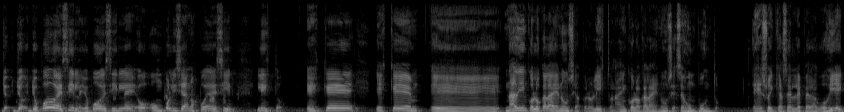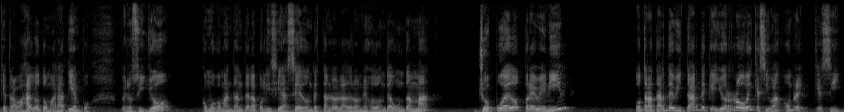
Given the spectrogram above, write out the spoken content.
yo, yo, yo puedo decirle, yo puedo decirle, o, un policía nos puede decir, listo, es que, es que eh, nadie coloca la denuncia, pero listo, nadie coloca la denuncia, ese es un punto. Eso hay que hacerle pedagogía, hay que trabajarlo, tomará tiempo. Pero si yo, como comandante de la policía, sé dónde están los ladrones o dónde abundan más, yo puedo prevenir o tratar de evitar de que ellos roben, que si van, hombre, que si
